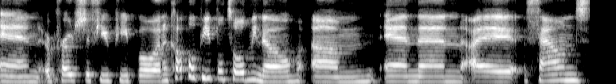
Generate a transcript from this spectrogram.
and approached a few people, and a couple people told me no. Um, and then I found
